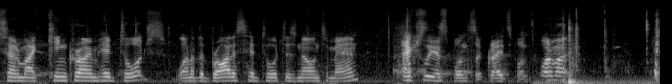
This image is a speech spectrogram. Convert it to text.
So my Kincrome head torch, one of the brightest head torches known to man. Actually a sponsor, great sponsor. What am I?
